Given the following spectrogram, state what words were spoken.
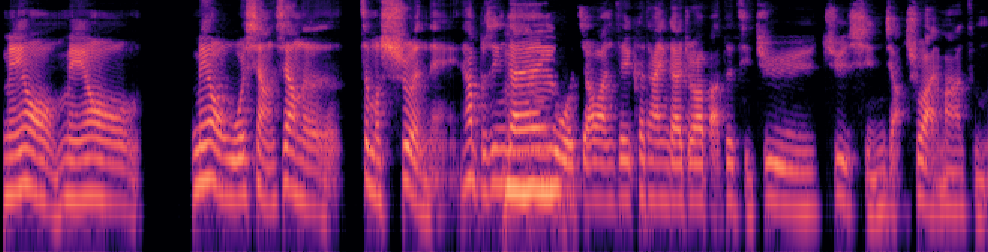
没有没有没有我想象的这么顺呢？他不是应该我教完这一课，他应该就要把这几句句型讲出来吗？怎么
